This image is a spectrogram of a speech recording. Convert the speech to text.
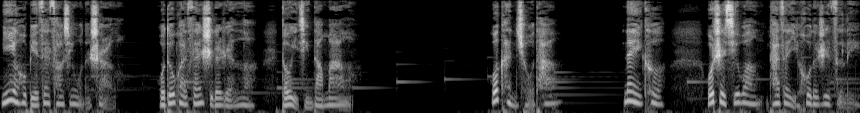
你以后别再操心我的事儿了，我都快三十的人了，都已经当妈了。我恳求他，那一刻，我只希望他在以后的日子里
